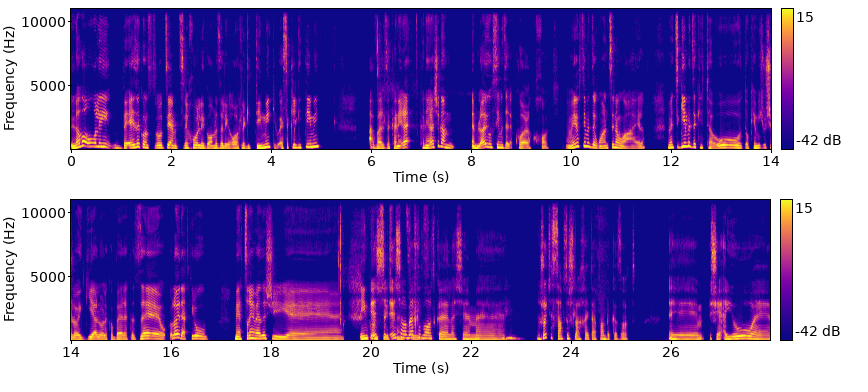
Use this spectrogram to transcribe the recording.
לא ברור לי באיזה קונסטרוקציה הם הצליחו לגרום לזה להיראות לגיטימי, כאילו עסק לגיטימי, אבל זה כנראה, כנראה שגם הם לא היו עושים את זה לכל הלקוחות. הם היו עושים את זה once in a while, ומציגים את זה כטעות, או כמישהו שלא הגיע לו לקבל את הזה, או לא יודעת, כאילו, מייצרים איזושהי אה, יש, הרבה חברות כאלה שהם... אה, אני חושבת שסבתא שלך הייתה פעם בכזאת. אה, שהיו... אה,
